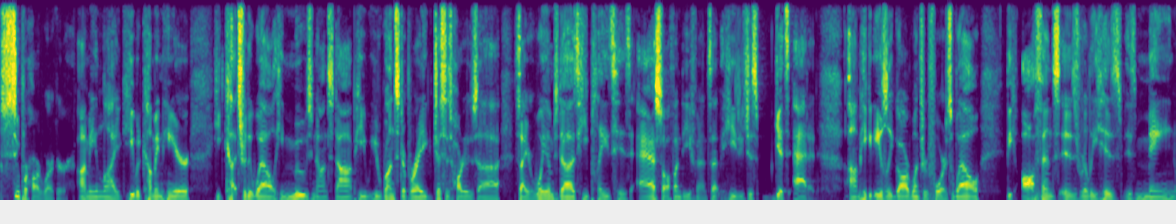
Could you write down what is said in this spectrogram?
super hard worker. I mean, like he would come in here, he cuts really well, he moves nonstop, he, he runs to break just as hard as uh, Ziaire Williams does. He plays his ass off on defense. He just gets at it. Um, he could easily guard one through four as well. The offense is really his his main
